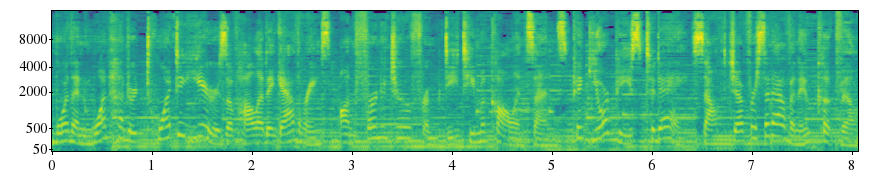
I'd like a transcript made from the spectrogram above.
More than 120 years of holiday gatherings on furniture from DT McCall and Sons. Pick your piece today, South Jefferson Avenue, Cookeville.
